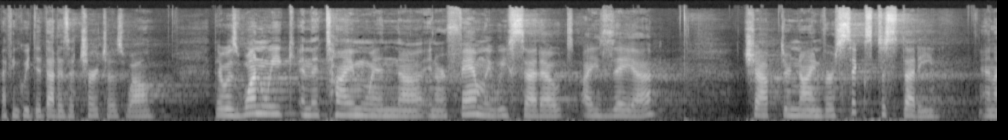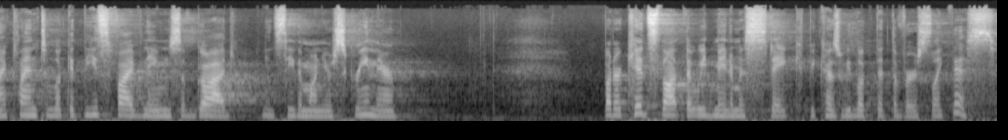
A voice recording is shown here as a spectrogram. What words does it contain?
I think we did that as a church as well. There was one week in the time when, uh, in our family, we set out Isaiah chapter 9, verse 6 to study, and I plan to look at these five names of God. You can see them on your screen there. But our kids thought that we'd made a mistake because we looked at the verse like this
